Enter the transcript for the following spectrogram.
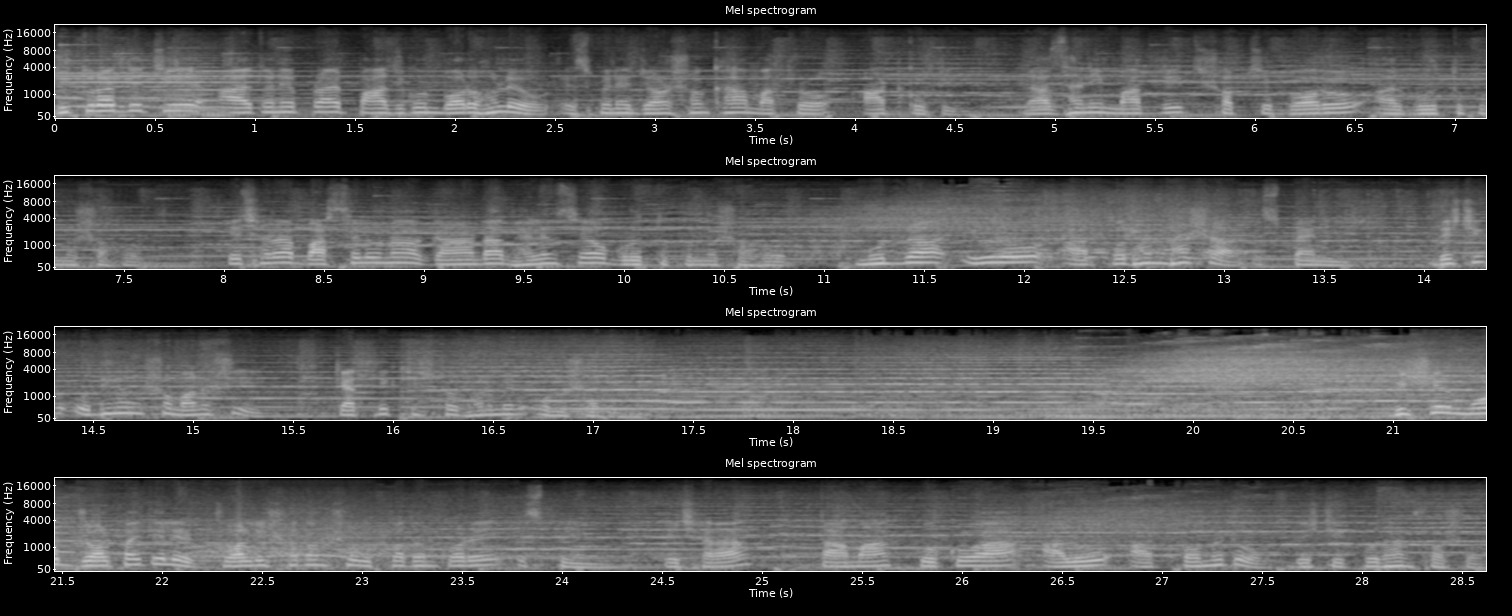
যুক্তরাজ্যের চেয়ে আয়তনে প্রায় পাঁচ গুণ বড় হলেও স্পেনের জনসংখ্যা মাত্র আট কোটি। রাজধানী মাদ্রিদ সবচেয়ে বড় আর গুরুত্বপূর্ণ শহর। এছাড়া বার্সেলোনা, গ্রানাডা, ভ্যালেন্সিয়াও গুরুত্বপূর্ণ শহর। মুদ্রা, ইউরো আর প্রধান ভাষা স্প্যানিশ দেশটির অধিকাংশ মানুষই ক্যাথলিক খ্রিস্ট ধর্মের অনুসারী। বিশ্বের মোট জলপাই তেলের চুয়াল্লিশ শতাংশ উৎপাদন করে স্পেন। এছাড়া তামাক, কোকোয়া, আলু আর টমেটো দেশটির প্রধান ফসল।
